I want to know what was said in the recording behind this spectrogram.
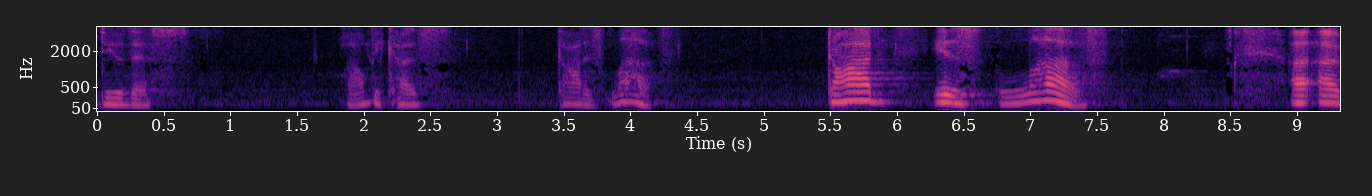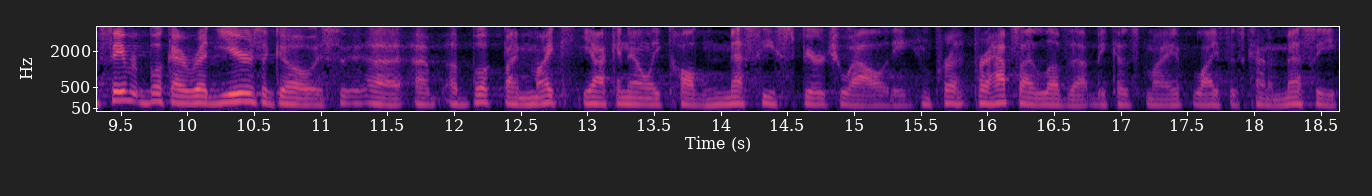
do this? Well, because God is love. God is love. Uh, a favorite book I read years ago is uh, a, a, book by Mike Yaconelli called Messy Spirituality. And per, perhaps I love that because my life is kind of messy.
